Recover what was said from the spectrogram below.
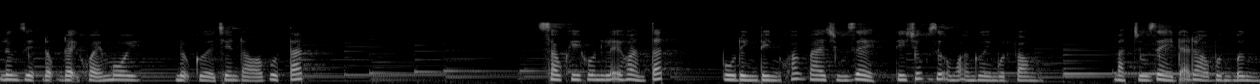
Lương Duyệt động đậy khóe môi, nụ cười trên đó vụt tắt. Sau khi hôn lễ hoàn tất, Vu Đình Đình khoác vai chú rể đi chúc rượu mọi người một vòng. Mặt chú rể đã đỏ bừng bừng.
